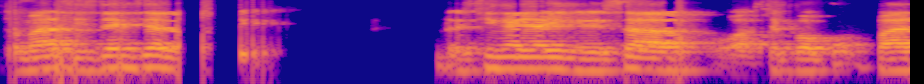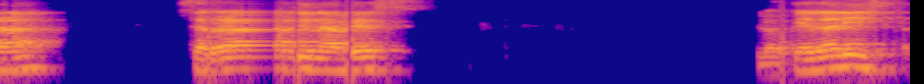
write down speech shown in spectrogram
tomar asistencia a los que recién hayan ingresado o hace poco para cerrar de una vez lo que es la lista.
